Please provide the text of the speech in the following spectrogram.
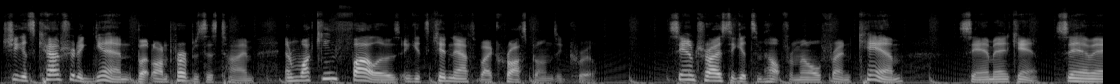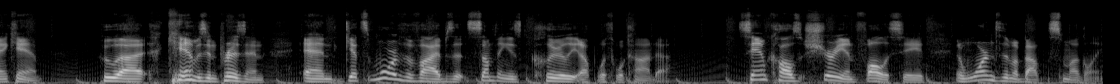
She gets captured again, but on purpose this time, and Joaquin follows and gets kidnapped by Crossbones and crew. Sam tries to get some help from an old friend, Cam. Sam and Cam. Sam and Cam. Who, uh, Cam is in prison and gets more of the vibes that something is clearly up with Wakanda. Sam calls Shuri and Folisade and warns them about the smuggling.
